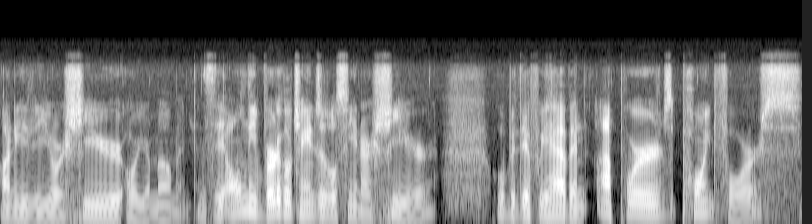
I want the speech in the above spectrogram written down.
on either your shear or your moment. It's the only vertical changes we'll see in our shear will be if we have an upwards point force,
